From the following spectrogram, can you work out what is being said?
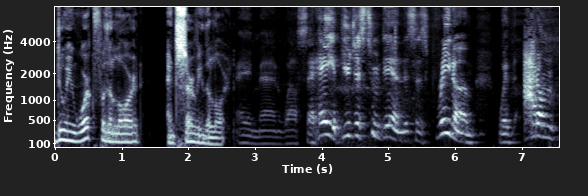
doing work for the Lord and serving the Lord. Amen. Well said. Hey, if you just tuned in, this is Freedom with Adam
